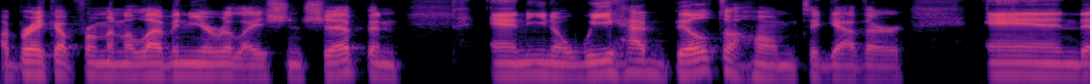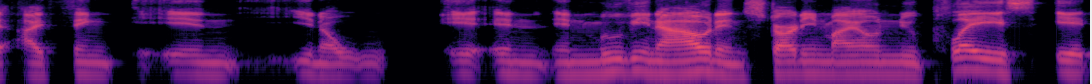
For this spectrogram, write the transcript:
a a breakup from an 11 year relationship, and and you know, we had built a home together, and I think in you know in in moving out and starting my own new place, it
